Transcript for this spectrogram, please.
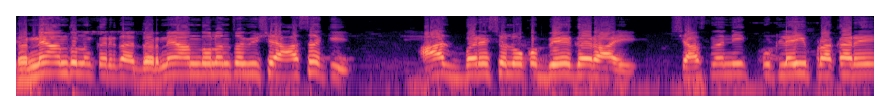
धरणे आंदोलन करीत आहे. धरणे आंदोलनचा विषय असा की आज बरेचसे लोक बेघर आहे. शासनाने कुठल्याही प्रकारे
